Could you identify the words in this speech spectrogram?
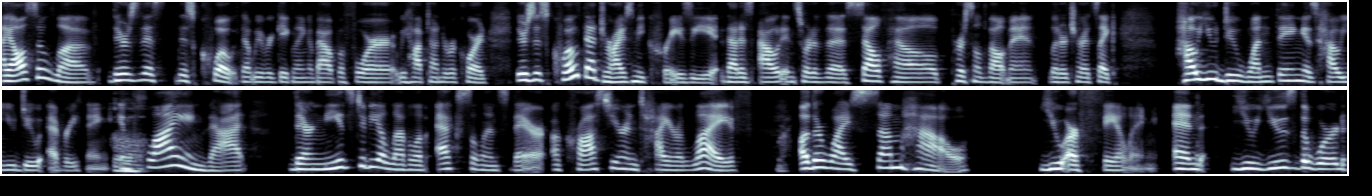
I also love there's this this quote that we were giggling about before we hopped on to record. There's this quote that drives me crazy that is out in sort of the self-help, personal development literature. It's like how you do one thing is how you do everything, Oh. implying that there needs to be a level of excellence there across your entire life. Right. Otherwise, somehow you are failing. And you use the word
